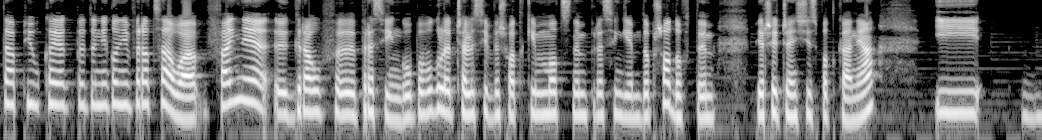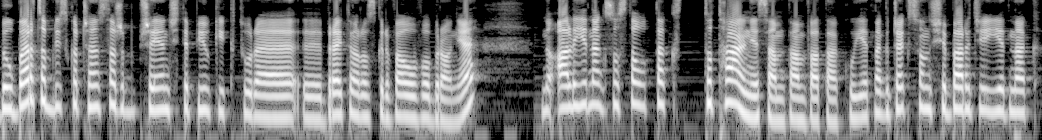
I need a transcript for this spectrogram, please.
ta piłka jakby do niego nie wracała. Fajnie y, grał w y, pressingu, bo w ogóle Chelsea wyszła takim mocnym pressingiem do przodu w tym pierwszej części spotkania i był bardzo blisko często, żeby przejąć te piłki, które Brighton rozgrywało w obronie. No ale jednak został tak totalnie sam tam w ataku. Jednak Jackson się bardziej jednak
